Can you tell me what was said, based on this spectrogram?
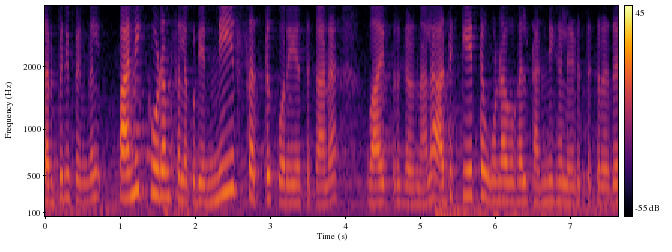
கர்ப்பிணி பெண்கள் பனிக்கூடம் சொல்லக்கூடிய நீர் சத்து குறையத்துக்கான வாய்ப்பு இருக்கிறதுனால அதுக்கேற்ற உணவுகள் தண்ணிகள் எடுத்துக்கிறது.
